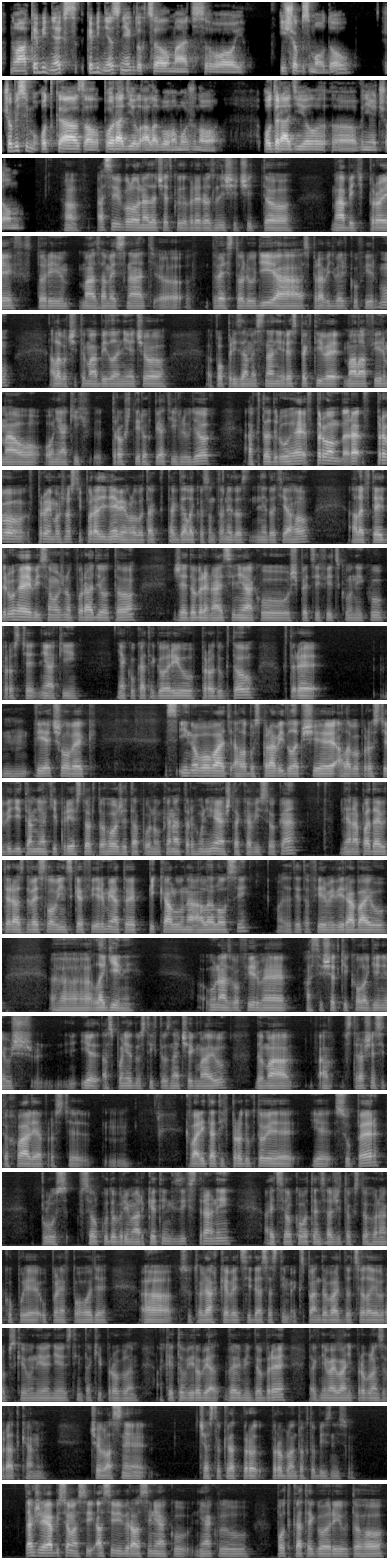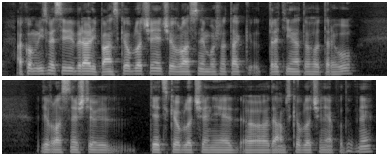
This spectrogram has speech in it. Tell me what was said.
No a keby dnes, keby dnes niekto chcel mať svoj e-shop s modou, čo by si mu odkázal, poradil alebo ho možno odradil uh, v niečom? No, asi by bolo na začiatku dobre rozlíšiť, či to má byť projekt, ktorý má zamestnať uh, e, 200 ľudí a spraviť veľkú firmu, alebo či to má byť len niečo popri zamestnaní, respektíve malá firma o, o nejakých 3, 4, 5 ľuďoch ak to druhé. V, prvom, v, prvom, v prvej možnosti poradiť neviem, lebo tak, tak ďaleko som to nedo, nedotiahol, ale v tej druhej by som možno poradil to, že je dobre nájsť si nejakú špecifickú niku, proste nejaký, nejakú kategóriu produktov, ktoré hm, vie človek zinovovať alebo spraviť lepšie, alebo proste vidí tam nejaký priestor toho, že tá ponuka na trhu nie je až taká vysoká. Mňa napadajú teraz dve slovinské firmy a to je Picaluna a Lelosi tieto firmy vyrábajú uh, leginy. U nás vo firme asi všetky kolegyne už je, aspoň jednu z týchto značiek majú doma a strašne si to chvália. Proste mm, kvalita tých produktov je, je super, plus v celku dobrý marketing z ich strany. Aj celkovo ten zážitok z toho nákupu je úplne v pohode. Uh, sú to ľahké veci, dá sa s tým expandovať do celej Európskej únie, nie je s tým taký problém. A keď to vyrobia veľmi dobre, tak nemajú ani problém s vratkami, čo je vlastne častokrát pro, problém tohto biznisu. Takže ja by som asi, asi vybral si nejakú, nejakú podkategóriu toho, ako my sme si vybrali pánske oblečenie, čo je vlastne možno tak tretina toho trhu, kde vlastne ešte detské oblečenie, dámske oblečenie a podobne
